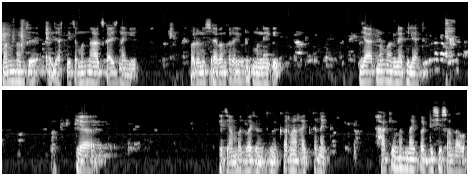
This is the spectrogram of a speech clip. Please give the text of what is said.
म्हणून आमचं जास्तीचं म्हणणं आज काहीच नाही आहे फडणवीस साहेबांकडे एवढंच म्हणणं आहे की ज्या आठ नऊ मागण्या दिल्या या याची अंमलबजावणी तुम्ही करणार आहेत का नाहीत? हा किंवा नाही पडदिशी सांगावं.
